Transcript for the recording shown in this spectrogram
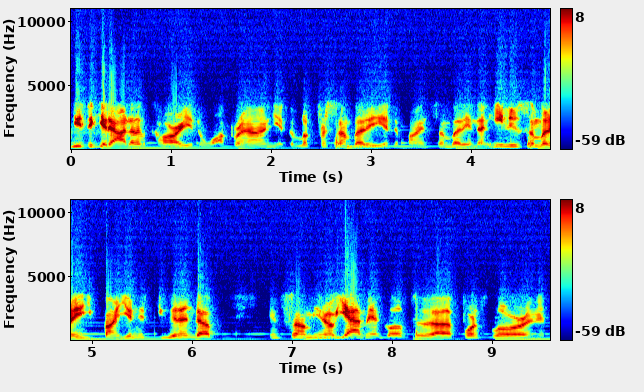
You had to get out of the car. You had to walk around. You had to look for somebody. You had to find somebody, and then he knew somebody. And you find you you would end up in some, you know, yeah, man, go up to the uh, fourth floor and it's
